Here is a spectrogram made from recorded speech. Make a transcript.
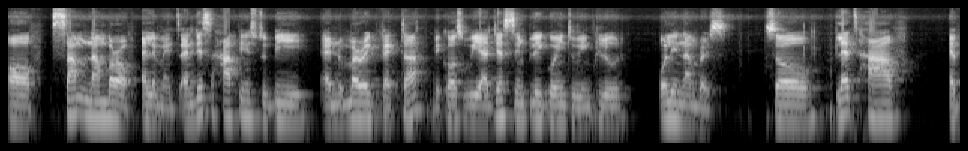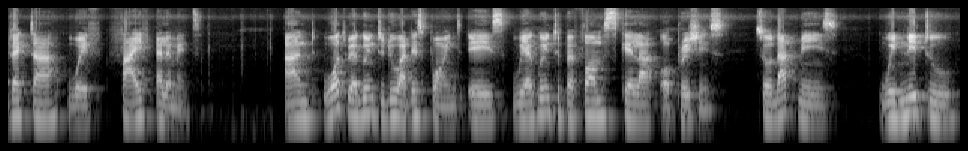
of some number of elements, and this happens to be a numeric vector because we are just simply going to include only numbers. So let's have a vector with five elements. And what we are going to do at this point is we are going to perform scalar operations. So that means we need to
